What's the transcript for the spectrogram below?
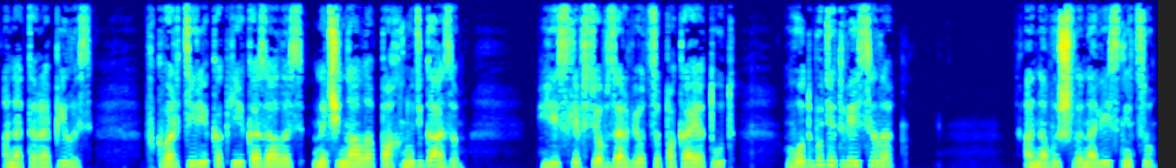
Она торопилась. В квартире, как ей казалось, начинало пахнуть газом. Если все взорвется, пока я тут, вот будет весело. Она вышла на лестницу,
